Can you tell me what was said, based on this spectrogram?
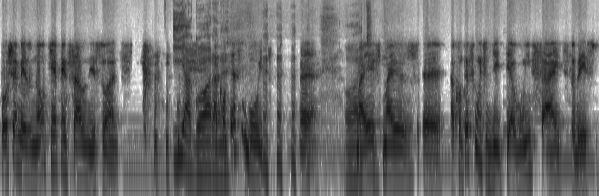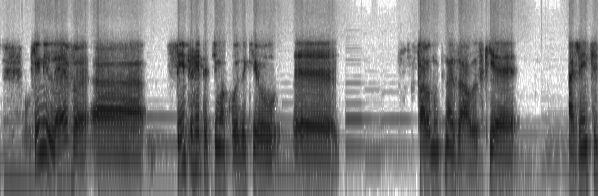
poxa, é mesmo, não tinha pensado nisso antes. E agora, né? Acontece né? muito. É. mas mas é, acontece muito de ter algum insight sobre isso. O que me leva a sempre repetir uma coisa que eu é, falo muito nas aulas, que é a gente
